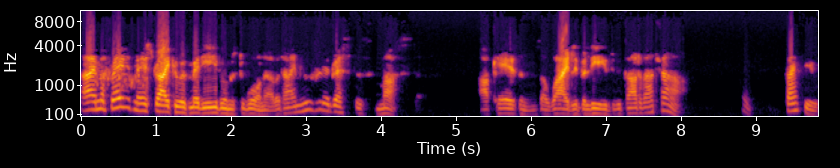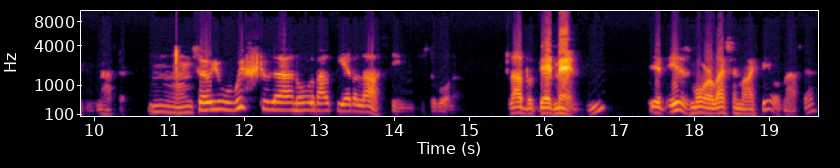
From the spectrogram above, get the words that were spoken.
I'm afraid it may strike you as medieval, Mr. Warner, but I'm usually addressed as master. Archaisms are widely believed to be part of our charm. Thank you, Master. Mm, and so you wish to learn all about the everlasting, Mr. Warner. Club of Dead Men, hmm? It is more or less in my field, Master.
